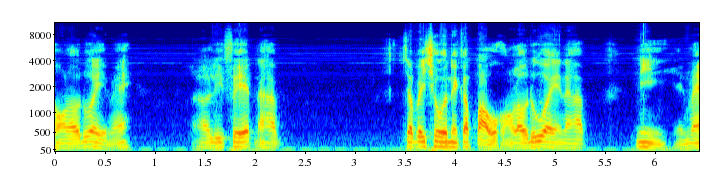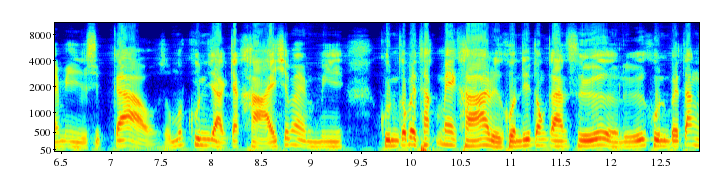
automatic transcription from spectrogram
ของเราด้วยเห็นไหมเรารีเฟซนะครับ จะไปโชว์ในกระเป๋าของเราด้วยนะครับ นี่เห็นไหมมีอยู่สิบเก้าสมมุติคุณอยากจะขายใช่ไหมมีคุณก็ไปทักแม่ค้า หรือคนที่ต้องการซื้อ หรือคุณไปตั้ง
